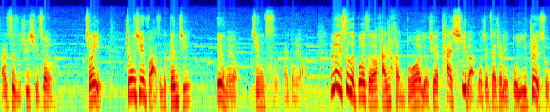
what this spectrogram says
而自己去起作用了。所以，中心法则的根基并没有经此而动摇。类似的波折还是很多，有些太细了，我就在这里不一一赘述。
